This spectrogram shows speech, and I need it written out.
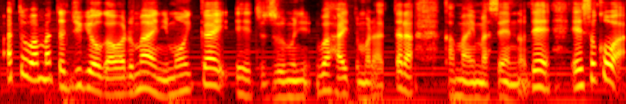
あとはまた授業が終わる前にもう一回、えー、と Zoom には入ってもらったら構いませんので、えー、そこは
